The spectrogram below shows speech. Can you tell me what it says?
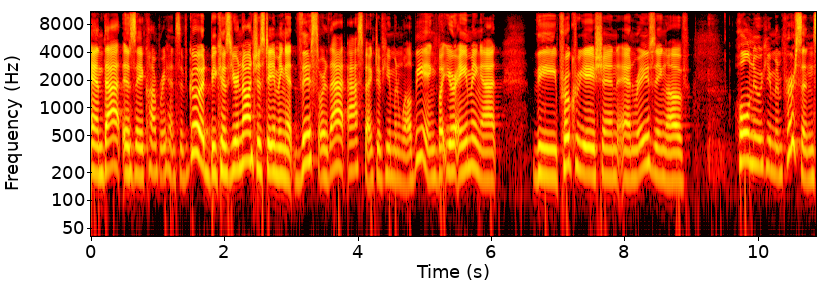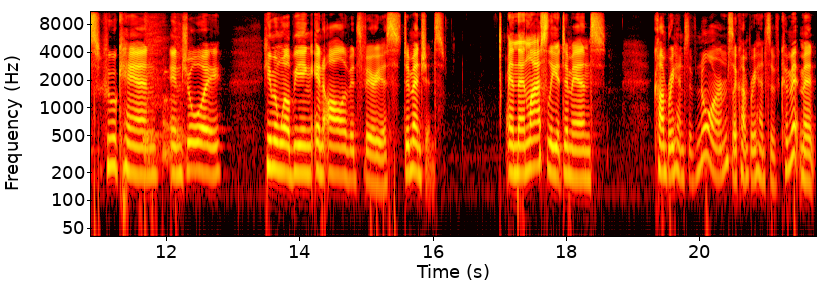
And that is a comprehensive good because you're not just aiming at this or that aspect of human well being, but you're aiming at the procreation and raising of whole new human persons who can enjoy human well being in all of its various dimensions. And then lastly, it demands comprehensive norms, a comprehensive commitment,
